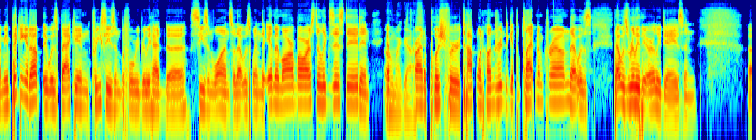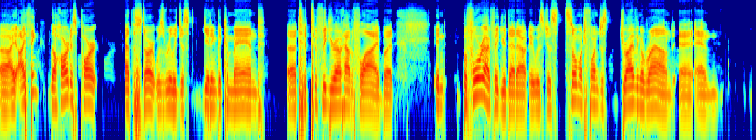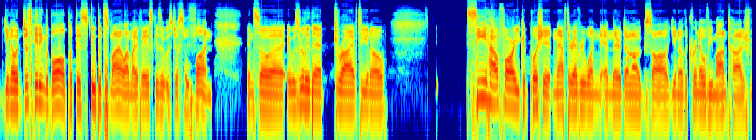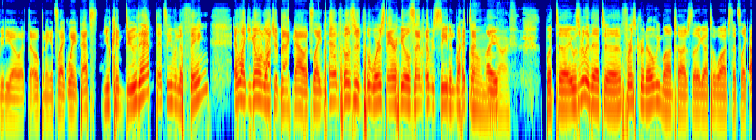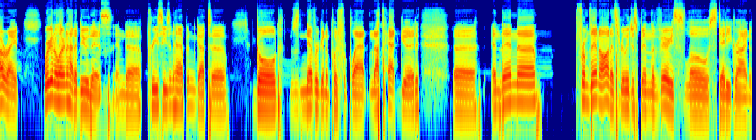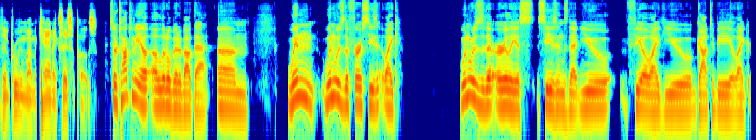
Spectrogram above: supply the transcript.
I mean, picking it up, it was back in preseason before we really had uh, season one. So that was when the MMR bar still existed, and oh my gosh, trying to push for top 100 to get the platinum crown. That was that was really the early days, and Uh, I I think the hardest part at the start was really just getting the command uh, to to figure out how to fly. But in before I figured that out, it was just so much fun just driving around and and you know just hitting the ball put this stupid smile on my face because it was just so fun. And so uh, it was really that drive to you know see how far you could push it and after everyone and their dog saw you know the Kronovi montage video at the opening it's like wait that's you can do that? That's even a thing? And like you go and watch it back now it's like those are the worst aerials i've ever seen in my entire oh my life. gosh. but uh, it was really that uh, first Kronovi montage that i got to watch that's like all right we're going to learn how to do this. And uh, preseason happened got to gold was never going to push for plat I'm not that good uh, and then uh, from then on, it's really just been the very slow, steady grind of improving my mechanics, I suppose. So talk to me a, a little bit about that. Um, when when was the first season? Like, when was the earliest seasons that you feel like you got to be like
